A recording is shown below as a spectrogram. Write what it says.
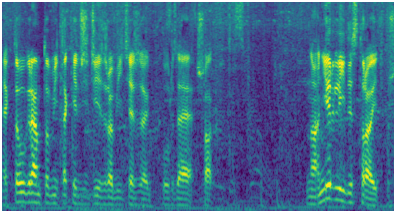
Jak to ugram, to mi takie GG zrobicie, że kurde, szok. No, nearly destroyed już.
